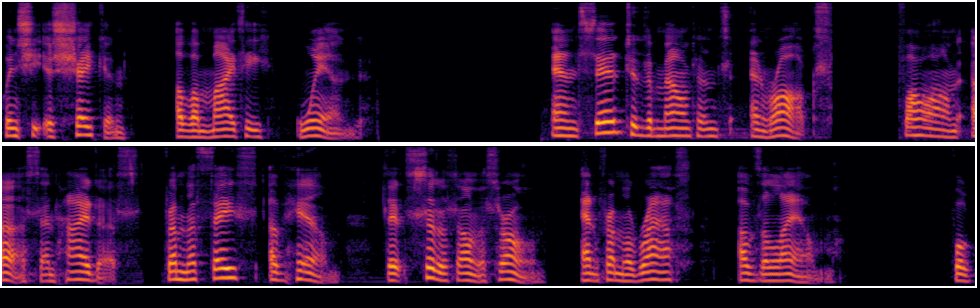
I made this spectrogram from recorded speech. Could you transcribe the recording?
when she is shaken of a mighty wind. And said to the mountains and rocks, Fall on us and hide us from the face of him that sitteth on the throne, and from the wrath of the Lamb. For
